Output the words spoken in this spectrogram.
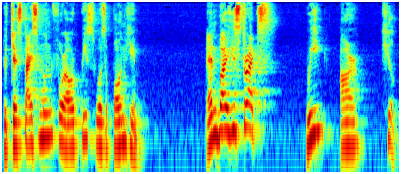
The chastisement for our peace was upon him. And by his stripes we are healed.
